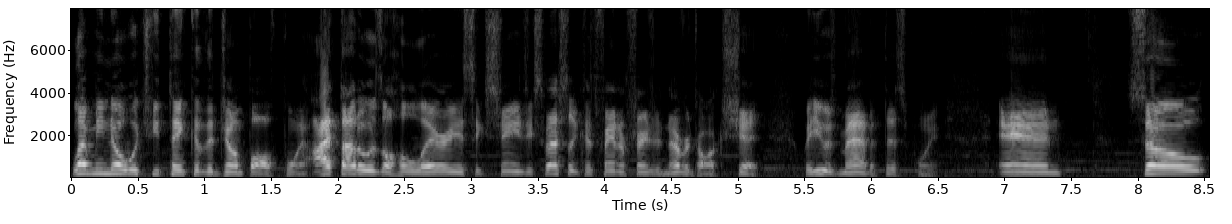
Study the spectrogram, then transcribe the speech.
let me know what you think of the jump off point. I thought it was a hilarious exchange, especially because Phantom Stranger never talks shit. But he was mad at this point. And so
